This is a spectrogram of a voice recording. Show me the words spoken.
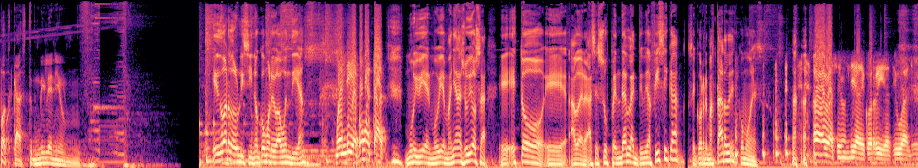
Podcast Millennium. Eduardo Ulicino, ¿cómo le va? Buen día. Buen día, ¿cómo estás? Muy bien, muy bien. Mañana lluviosa. Eh, esto, eh, a ver, ¿hace suspender la actividad física? ¿Se corre más tarde? ¿Cómo es? no, va a ser un día de corridas igual. Eh,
